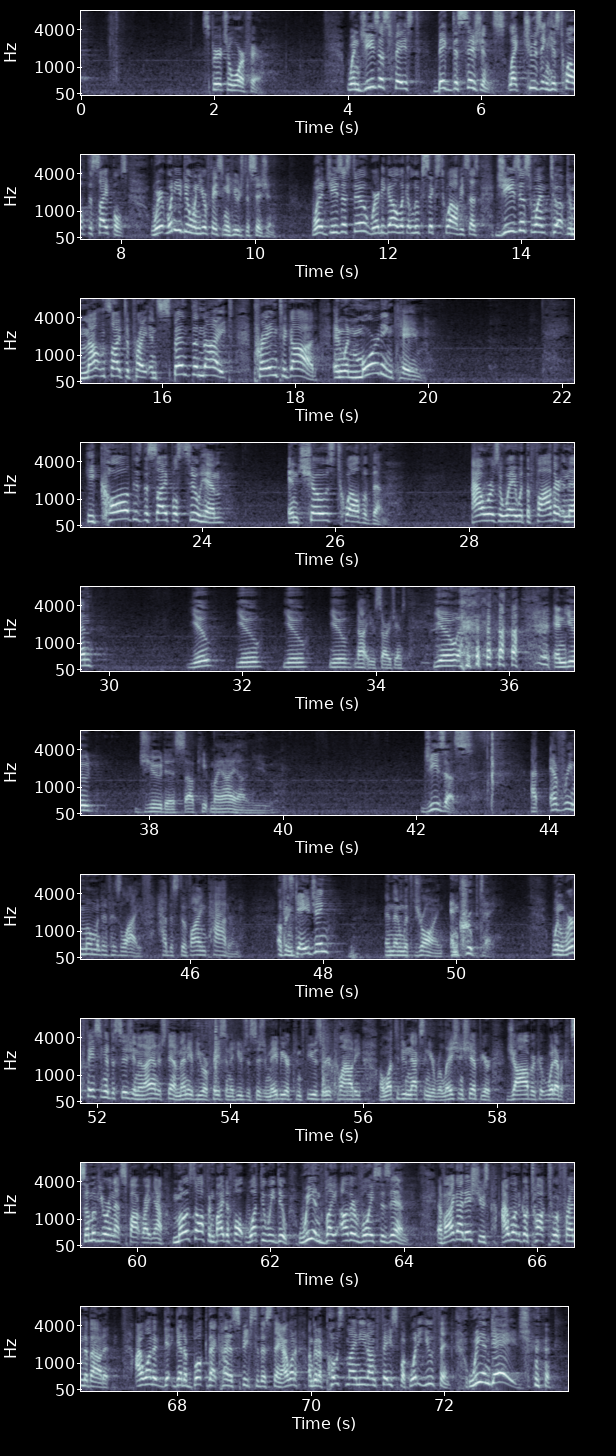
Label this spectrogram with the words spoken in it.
Spiritual warfare. When Jesus faced big decisions, like choosing his 12 disciples, where, what do you do when you're facing a huge decision? What did Jesus do? Where'd he go? Look at Luke 6:12. He says, "Jesus went to, up to mountainside to pray and spent the night praying to God. And when morning came, he called his disciples to him and chose 12 of them. Hours away with the Father and then you, you, you, you, not you, sorry James. You and you Judas, I'll keep my eye on you. Jesus, at every moment of his life, had this divine pattern of engaging and then withdrawing and krypte. When we're facing a decision, and I understand many of you are facing a huge decision, maybe you're confused or you're cloudy on what to do next in your relationship, your job, or whatever. Some of you are in that spot right now. Most often, by default, what do we do? We invite other voices in. If I got issues, I want to go talk to a friend about it. I want to get, get a book that kind of speaks to this thing. I want to, I'm going to post my need on Facebook. What do you think? We engage.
